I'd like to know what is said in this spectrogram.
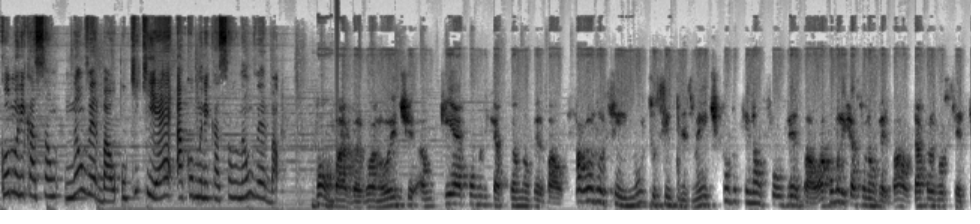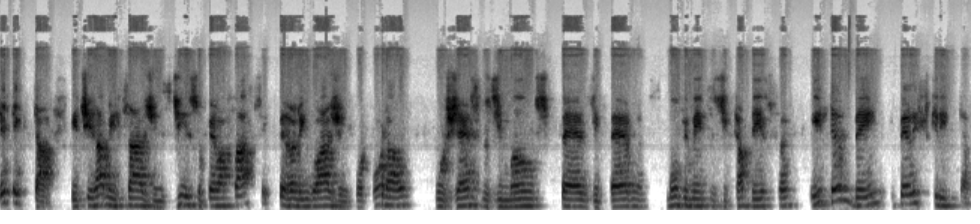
comunicação não verbal. O que, que é a comunicação não verbal? Bom, Bárbara, boa noite. O que é a comunicação não verbal? Falando assim, muito simplesmente, tudo que não for verbal. A comunicação não verbal dá para você detectar e tirar mensagens disso pela face, pela linguagem corporal, por gestos de mãos, pés e pernas, movimentos de cabeça e também pela escrita.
